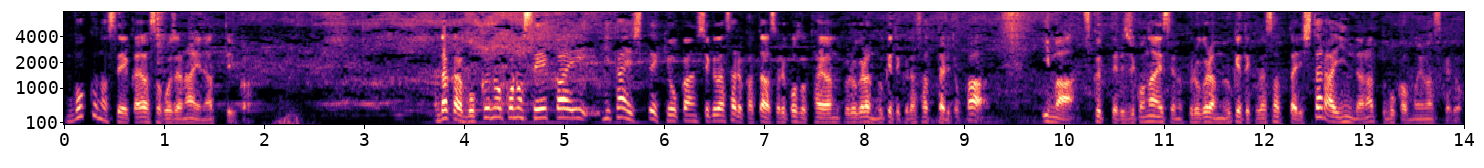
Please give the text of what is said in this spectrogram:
僕の正解はそこじゃないなっていうか。だから僕のこの正解に対して共感してくださる方は、それこそ台湾のプログラム受けてくださったりとか、今作ってる自己内省のプログラム受けてくださったりしたらいいんだなと僕は思いますけど。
